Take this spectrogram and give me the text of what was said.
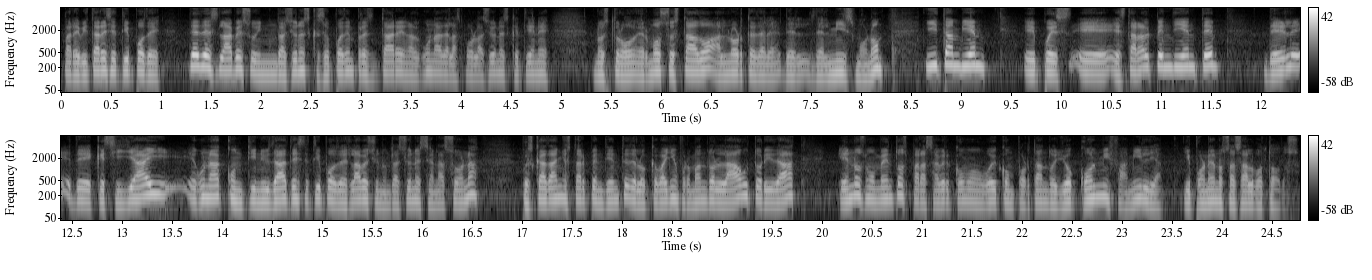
para evitar ese tipo de, deslaves o inundaciones que se pueden presentar en alguna de las poblaciones que tiene nuestro hermoso estado al norte del, mismo, ¿no? Y también, eh, pues, eh, estar al pendiente de, que si ya hay una continuidad de este tipo de deslaves e inundaciones en la zona, pues cada año estar pendiente de lo que vaya informando la autoridad en los momentos para saber cómo voy comportando yo con mi familia y ponernos a salvo todos.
